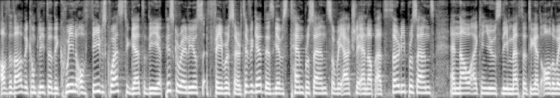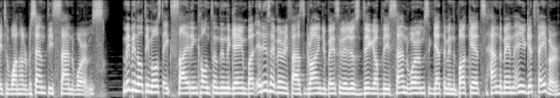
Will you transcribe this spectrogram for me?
After that, we completed the Queen of Thieves quest to get the Piscarilius Favor Certificate. This gives 10%, so we actually end up at 30%, and now I can use the method to get all the way to 100%, the Sandworms. Maybe not the most exciting content in the game, but it is a very fast grind. You basically just dig up these sandworms, get them in the buckets, hand them in, and you get favor.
